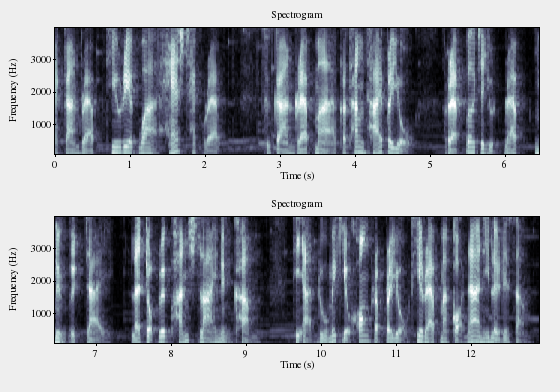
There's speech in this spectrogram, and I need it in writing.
ล์การแรปที่เรียกว่า hashtag rap คือการแรปมากระทั่งท้ายประโยค แรปเปอร์จะหยุดแรปหนึ่งอึดใจ และจบด้วยพันช์ไลน์หนึ่งคำที่อาจดูไม่เกี่ยวข้องกับประโยคที่แรปมาก่อนหน้านี้เลยด้วยซ้ำ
